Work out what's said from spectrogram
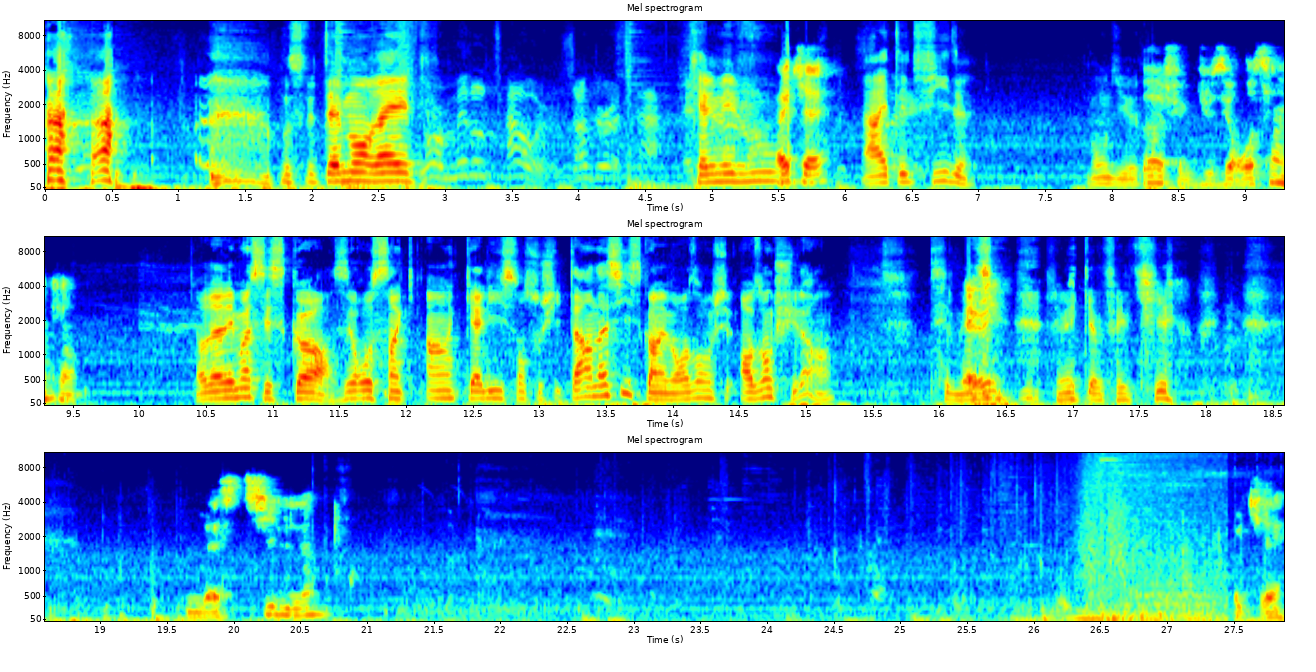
On se fait tellement rape Calmez-vous Ok. Arrêtez de feed Mon dieu. Je fais que du 0,5 hein. Regardez-moi ces scores. 0-5-1, Kali sans sushi. T'as un assist quand même, heureusement que je, heureusement que je suis là. Hein. C'est le mec, Eh oui. le mec qui a fait le kill. La style là. Ok. Et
